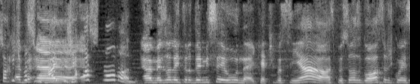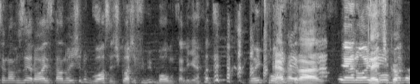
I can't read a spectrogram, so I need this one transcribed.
Só que, tipo É, assim, o hype é, já passou, mano. É a mesma leitura do MCU, né? Que é tipo assim, ah, as pessoas gostam de conhecer novos heróis e tal. Não, a gente não gosta, a gente gosta de filme bom, tá ligado? Não É importa. verdade. é herói Gente, novo, não,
